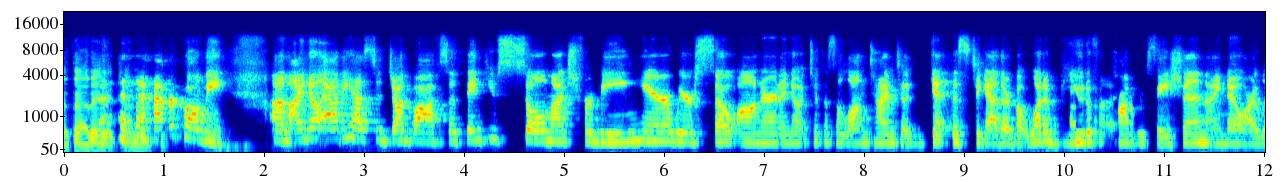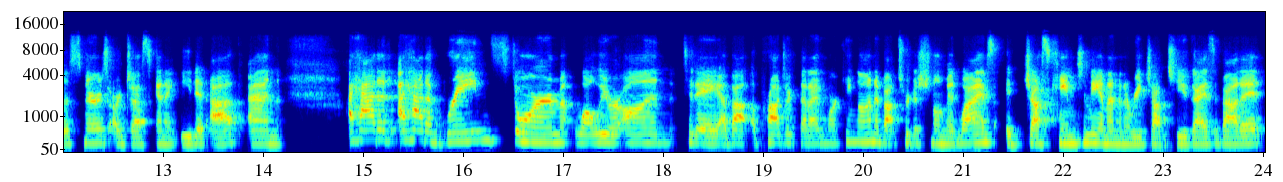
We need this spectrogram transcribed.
at that age. I mean, Have her call me. Um, I know Abby has to jump off. So thank you so much for being here. We are so honored. I know it took us a long time to get this together, but what a beautiful conversation. I know our listeners are just going to eat it up. And I had a I had a brainstorm while we were on today about a project that I'm working on about traditional midwives. It just came to me and I'm going to reach out to you guys about it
